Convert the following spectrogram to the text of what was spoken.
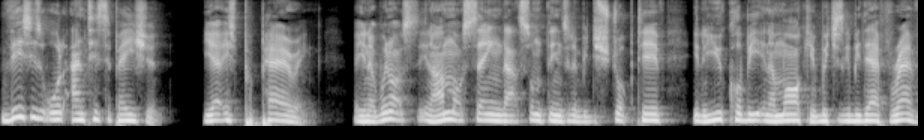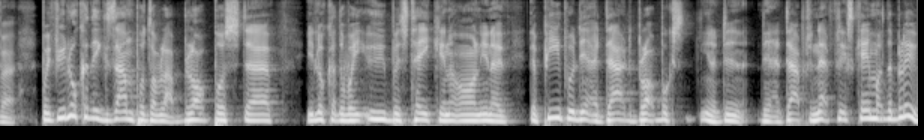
this is all anticipation. Yeah, it's preparing. You know, we're not, you know, I'm not saying that something's going to be disruptive. You know, you could be in a market which is going to be there forever. But if you look at the examples of like Blockbuster, you look at the way Uber's taken on, you know, the people didn't adapt, Blockbuster, you know, didn't, didn't adapt to Netflix came out the blue.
